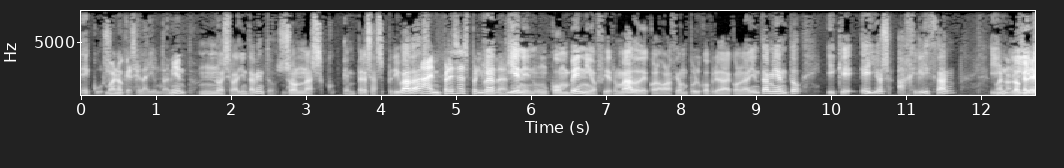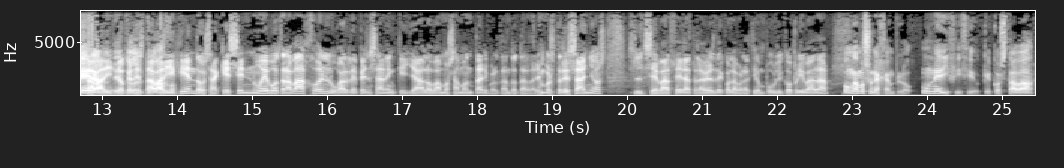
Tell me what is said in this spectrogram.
ECUs. Bueno, que es el ayuntamiento. No es el ayuntamiento, son unas empresas privadas. Ah, empresas privadas. Que tienen un convenio firmado de colaboración público-privada con el ayuntamiento y que ellos agilizan bueno, lo que le estaba, lo que le estaba diciendo, o sea, que ese nuevo trabajo, en lugar de pensar en que ya lo vamos a montar y por lo tanto tardaremos tres años, se va a hacer a través de colaboración público-privada. Pongamos un ejemplo, un edificio que costaba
